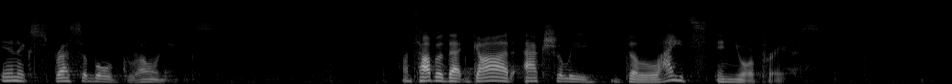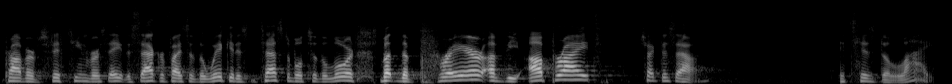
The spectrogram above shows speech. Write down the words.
inexpressible groanings. On top of that, God actually delights in your prayers. Proverbs 15, verse 8 the sacrifice of the wicked is detestable to the Lord, but the prayer of the upright, check this out, it's His delight.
